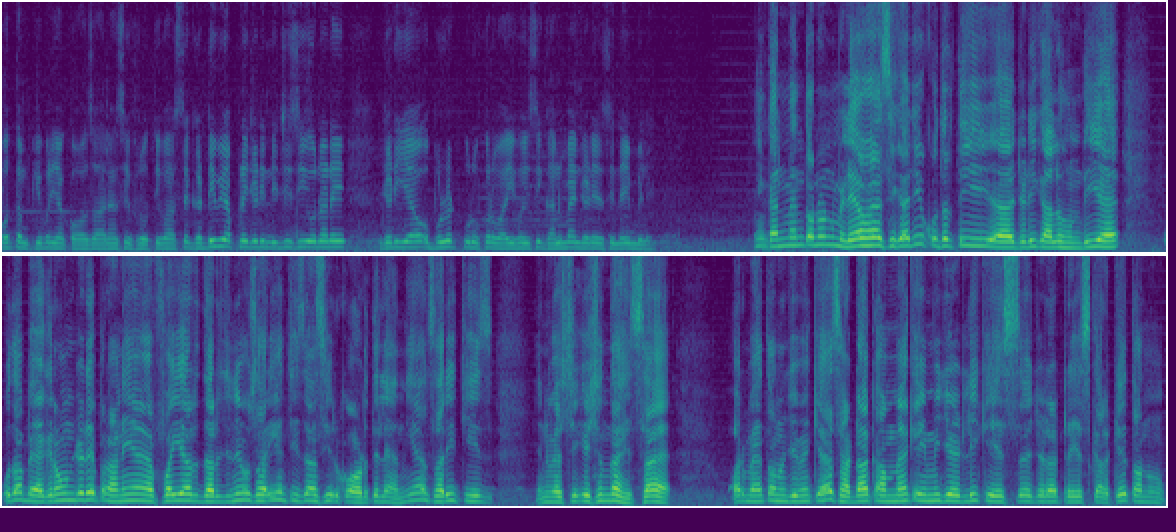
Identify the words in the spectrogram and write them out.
ਉਹ ਧਮਕੀ ਭਰੀਆਂ ਕਾਲਸ ਆ ਰਹੀਆਂ ਸੀ ਫਰੋਤੀ ਵਾਸਤੇ। ਗੱਡੀ ਵੀ ਆਪਣੀ ਜਿਹੜੀ ਨਿੱਜੀ ਸੀ, ਉਹਨਾਂ ਨੇ ਜਿਹੜੀ ਆ ਉਹ ਬੁਲਟ ਪ੍ਰੂਫ ਕਰਵਾਈ ਹੋਈ ਸੀ। ਗਨਮੈਨ ਜਿਹੜੇ ਅਸੀਂ ਨਹੀਂ ਮਿਲੇ। ਨਹੀਂ ਗਨਮੈਨ ਤਾਂ ਉਹਨਾਂ ਨੂੰ ਮਿਲਿਆ ਹੋਇਆ ਸੀਗਾ ਜੀ। ਕੁਦਰਤੀ ਜਿਹੜੀ ਗੱਲ ਹੁੰਦੀ ਹੈ, ਉਹਦਾ ਬੈਕਗ੍ਰਾਉਂਡ ਜਿਹੜੇ ਪੁਰਾਣੇ ਐਫ ਆਈ ਆਰ ਦਰਜ ਨੇ, ਉਹ ਸਾਰੀਆਂ ਚੀਜ਼ਾਂ ਅਸੀਂ ਰਿਕਾਰਡ ਤੇ ਲੈਂਦੀਆਂ ਸਾਰੀ ਚੀਜ਼ ਇਨਵੈਸਟੀਗੇਸ਼ਨ ਦਾ ਹਿੱਸਾ ਹੈ। ਔਰ ਮੈਂ ਤੁਹਾਨੂੰ ਜਿਵੇਂ ਕਿਹਾ, ਸਾਡਾ ਕੰਮ ਹੈ ਕਿ ਇਮੀਡੀਏਟਲੀ ਕੇਸ ਜਿਹੜਾ ਟਰੇਸ ਕਰਕੇ ਤੁਹਾਨੂੰ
